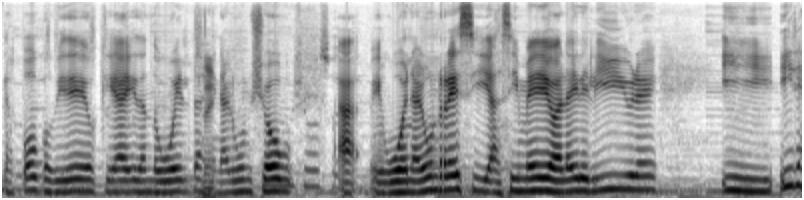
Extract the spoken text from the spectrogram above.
los pocos videos que hay dando vueltas Sí. en algún show eh, o en algún reci así medio al aire libre. Y era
